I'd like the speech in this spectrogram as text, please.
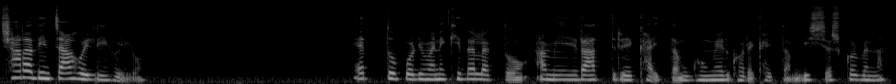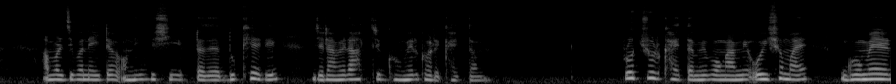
সারাদিন চা হইলেই হইল। এত পরিমাণে খিদা লাগতো। আমি রাত্রে খাইতাম, ঘুমের ঘরে খাইতাম, বিশ্বাস করবেন না। আমার জীবনে এইটা অনেক বেশি একটা দুঃখেরই যেটা আমি রাত্রে ঘুমের ঘরে খাইতাম। প্রচুর খাইতাম এবং আমি ওই সময় ঘুমের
